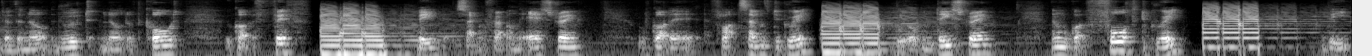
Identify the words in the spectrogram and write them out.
root of the note, root note of the chord. We've got a fifth B second fret on the A string. We've got a flat seventh degree, the open D string. Then we've got fourth degree, the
